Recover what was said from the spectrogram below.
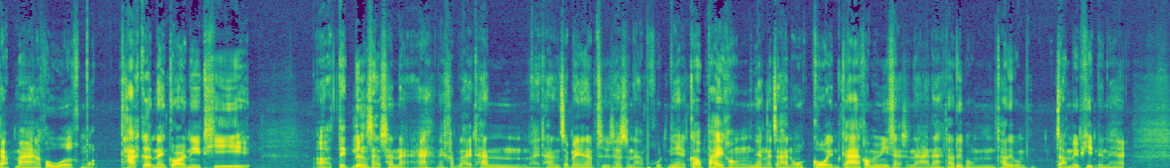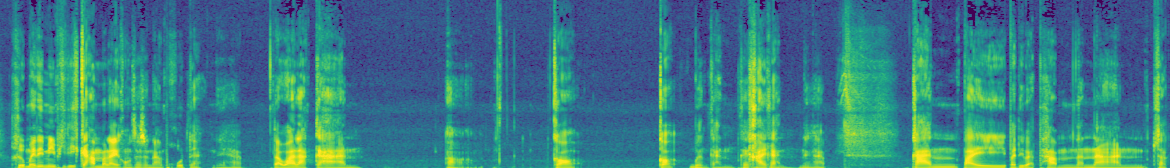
กลับมาแล้วก็ work หมด ถ้าเกิดในกรณีที่ ติดเรื่องศาสนานะครับหลายท่านหลายท่านจะไม่นับถือศาสนาพุทธเนี่ยก็ไปของอย่างอาจารย์โกเอนก้าก็ไม่มีศาสนานะเท่าที่ผมเท่าที่ผมจำไม่ผิดนะฮะคือไม่ได้มีพิธีกรรมอะไรของศาสนาพุทธนะครับแต่ว่าหลักการก็ก็เหมือนกันคล้าย ๆกันนะครับ การไปปฏิบัติธรรมนานๆสัก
